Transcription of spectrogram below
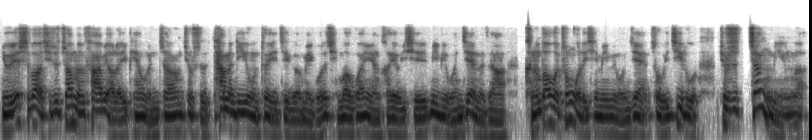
纽约时报》其实专门发表了一篇文章，就是他们利用对这个美国的情报官员还有一些秘密文件的这样，可能包括中国的一些秘密文件作为记录，就是证明了。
